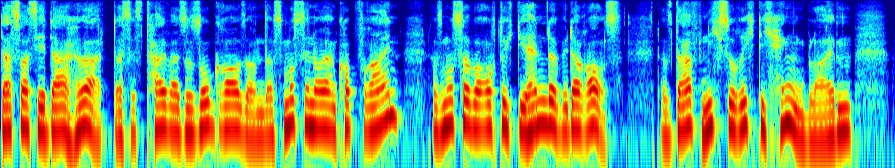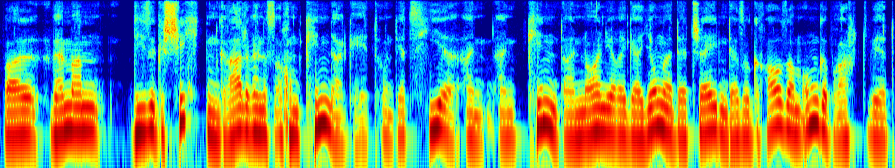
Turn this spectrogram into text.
das, was ihr da hört, das ist teilweise so grausam. Das muss in euren Kopf rein, das muss aber auch durch die Hände wieder raus. Das darf nicht so richtig hängen bleiben, weil wenn man diese Geschichten, gerade wenn es auch um Kinder geht, und jetzt hier ein, ein Kind, ein neunjähriger Junge, der Jaden, der so grausam umgebracht wird,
